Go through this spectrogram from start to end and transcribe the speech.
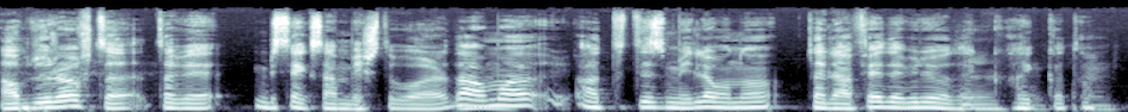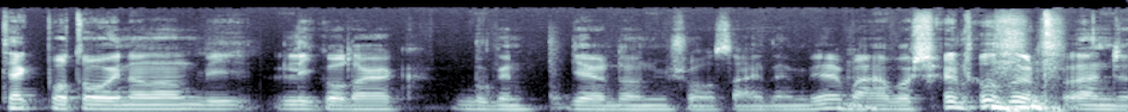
Abdurrauf da tabii 1.85'ti bu arada ama atletizmiyle onu telafi edebiliyordu hakikaten. Yani tek pota oynanan bir lig olarak bugün geri dönmüş olsaydı NBA bayağı başarılı olurdu bence.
